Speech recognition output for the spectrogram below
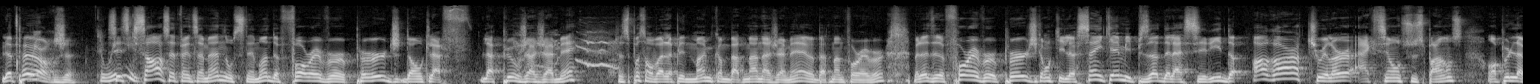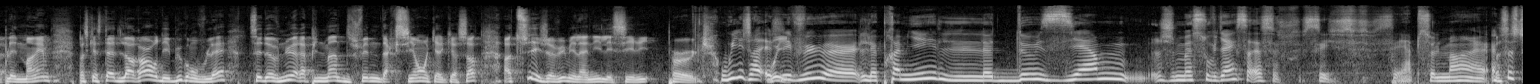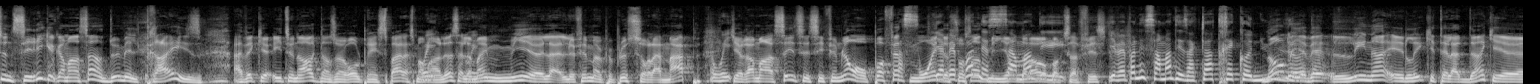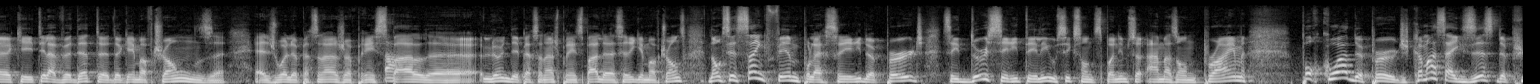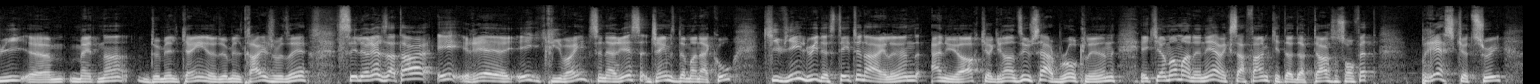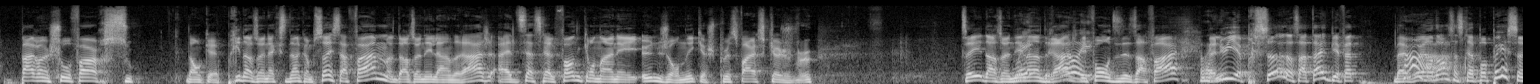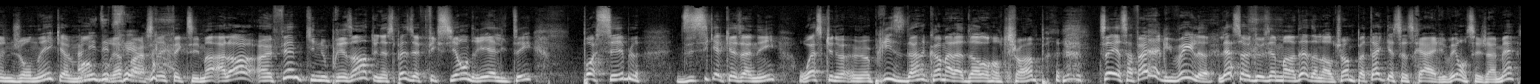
Le Purge. Oui. C'est ce qui sort cette fin de semaine au cinéma de Forever Purge, donc la, la purge à jamais. Je sais pas si on va l'appeler de même comme Batman à jamais, euh, Batman Forever. Mais là, c'est le Forever Purge, donc qui est le cinquième épisode de la série de horror, thriller, action, suspense. On peut l'appeler de même parce que c'était de l'horreur au début qu'on voulait. C'est devenu rapidement du film d'action en quelque sorte. As-tu déjà vu, Mélanie, les séries Purge? Oui, j'ai Oui. vu euh, le premier, le deuxième. Je me souviens, c'est- c'est absolument. euh, Ben, ça, c'est une série qui a commencé en 2013 avec euh, Ethan Hawke dans un rôle principal à ce Oui, moment-là. Ça l'a oui. même mis euh, la- le film un peu plus sur la map, Oui. qui a ramassé. Ces, films-là n'ont pas fait parce moins de avait pas 60 millions de dollars au box-office. Il n'y avait pas nécessairement des acteurs très connus. Non, mais il y avait Lena Headey qui était là-dedans, qui, euh, qui a été la vedette de Game of Thrones. Elle jouait le personnage principal, Ah. euh, l'un des personnages principaux de la série Game of Thrones. Donc, c'est cinq films pour la série de Purge. C'est deux séries télé aussi qui sont disponibles sur Amazon Prime. Pourquoi The Purge? Comment ça existe depuis euh, maintenant 2015, euh, 2013, je veux dire? C'est le réalisateur et, ré- et écrivain, scénariste James de Monaco, qui vient, lui, de Staten Island à New York, qui a grandi aussi à Brooklyn et qui, à un moment donné, avec sa femme qui était docteur, se sont fait presque tuer par un chauffeur sous. Donc, euh, pris dans un accident comme ça, et sa femme, dans un élan de rage, a dit ça serait le fun qu'on en ait une journée que je puisse faire ce que je veux. Sais, dans un Oui, élan de rage, ah oui. des fois on dit des affaires. Ben lui, il a pris ça dans sa tête, puis il a fait ben Ah. voyons donc, ça serait pas pire, ça, une journée que le monde pourrait faire ça, effectivement. Alors, un film qui nous présente une espèce de fiction de réalité possible d'ici quelques années où est-ce qu'un président comme à la Donald Trump tu sais ça fait arriver là laisse un deuxième mandat à Donald Trump peut-être que ce serait arrivé on sait jamais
